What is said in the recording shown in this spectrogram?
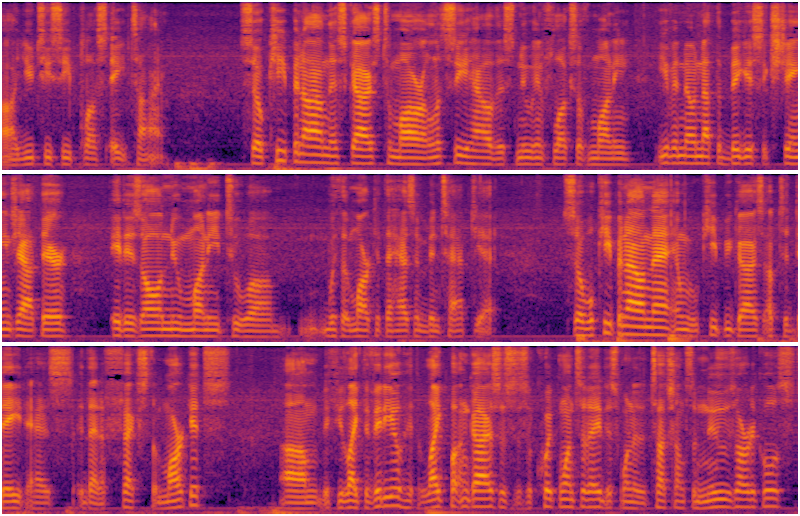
uh, UTC plus eight time. So keep an eye on this, guys, tomorrow, and let's see how this new influx of money, even though not the biggest exchange out there, it is all new money to um, with a market that hasn't been tapped yet. So we'll keep an eye on that and we'll keep you guys up to date as that affects the markets. Um, if you like the video, hit the like button, guys. This is a quick one today. Just wanted to touch on some news articles.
